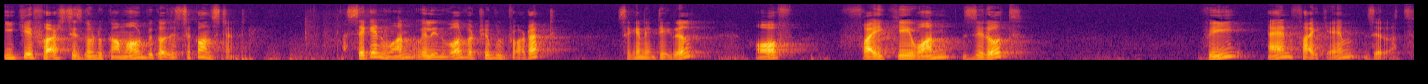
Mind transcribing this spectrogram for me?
E k first is going to come out because it is a constant. Second one will involve a triple product second integral of phi k 1 zeroth v and phi k m zeroth.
